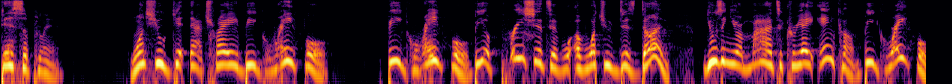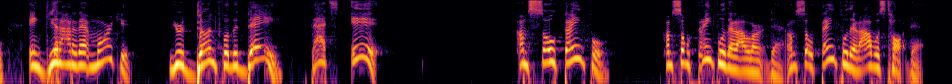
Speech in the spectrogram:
Discipline. Once you get that trade, be grateful. Be grateful. Be appreciative of what you've just done. Using your mind to create income. Be grateful and get out of that market. You're done for the day. That's it. I'm so thankful. I'm so thankful that I learned that. I'm so thankful that I was taught that.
